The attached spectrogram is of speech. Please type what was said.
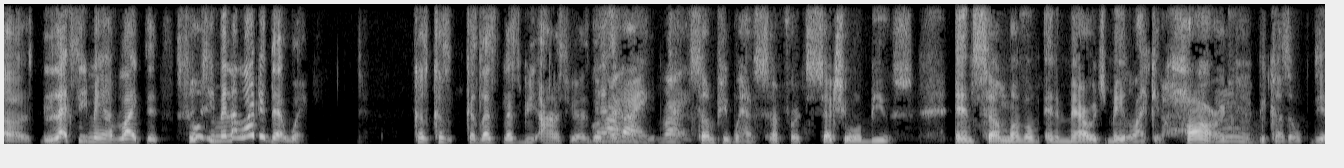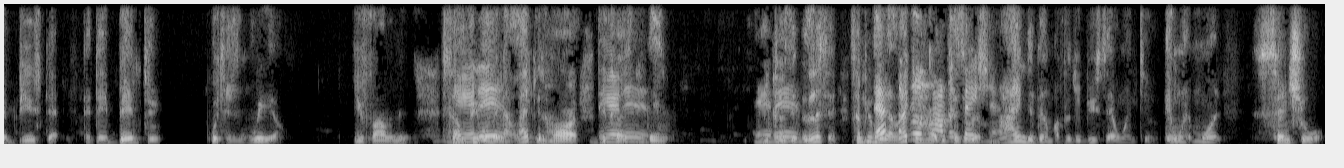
uh Lexi may have liked it, Susie may not like it that way. Cause cause cause let's let's be honest here. Let's go That's right. Right. Some people have suffered sexual abuse, and some of them in a marriage may like it hard Mm. because of the abuse that that they've been through, which is real. You follow me? Some There people may not like it hard There because it they. There because they, listen. Some people may not like it hard because it reminded them of the abuse they went through. They went more sensual.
